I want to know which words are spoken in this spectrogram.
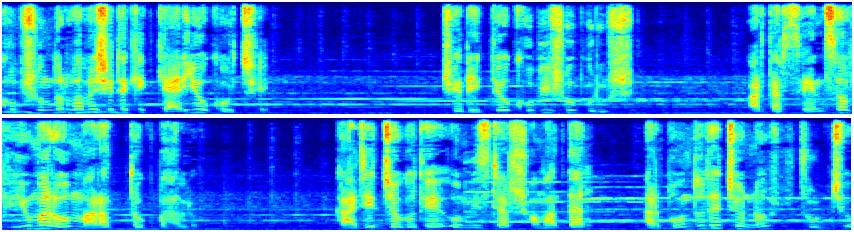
খুব সুন্দরভাবে সেটাকে ক্যারিও করছে। সে দেখতেও খুবই সুপুরুষ, আর তার সেন্স অফ হিউমারও মারাত্মক ভালো। কাজের জগতে ও মিস্টার সমাদ্দার আর বন্ধুদের জন্য সূর্য।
